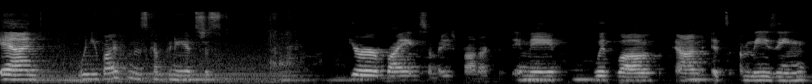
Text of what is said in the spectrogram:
And when you buy from this company, it's just you're buying somebody's product that they made with love, and it's amazing.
